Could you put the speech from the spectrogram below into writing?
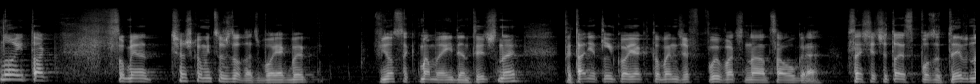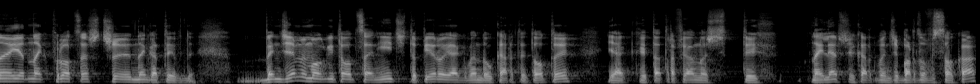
No i tak w sumie ciężko mi coś dodać, bo jakby wniosek mamy identyczny. Pytanie tylko, jak to będzie wpływać na całą grę. W sensie, czy to jest pozytywny jednak proces, czy negatywny. Będziemy mogli to ocenić dopiero jak będą karty toty, jak ta trafialność tych najlepszych kart będzie bardzo wysoka.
